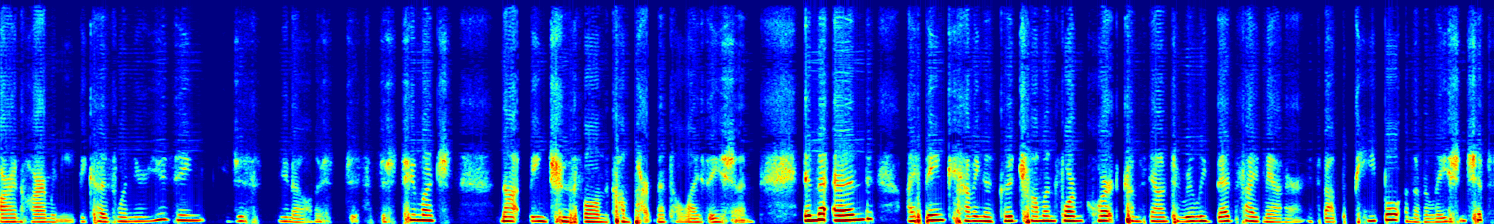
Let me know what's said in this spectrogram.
are in harmony. Because when you're using just, you know, there's just there's too much not being truthful and compartmentalization. In the end, I think having a good trauma-informed court comes down to really bedside manner. It's about the people and the relationships,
